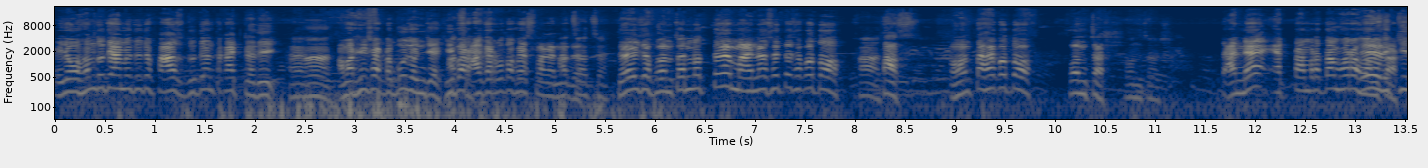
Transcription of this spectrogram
এই যে ওখান যদি আমি যদি পাঁচ দুদিন তো কাটটা দিই আমার হিসাবটা বুঝুন যে হিবার আগের মতো ফেস লাগান না আচ্ছা, আচ্ছা। তো এই যে পঞ্চান্নতে মাইনাস হইতেছে কত? পাঁচ। পাঁচ। ওখান তাহে কত? পঞ্চাশ। পঞ্চাশ। তার নে একটা আমরা দাম হরা এ, এটা কি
